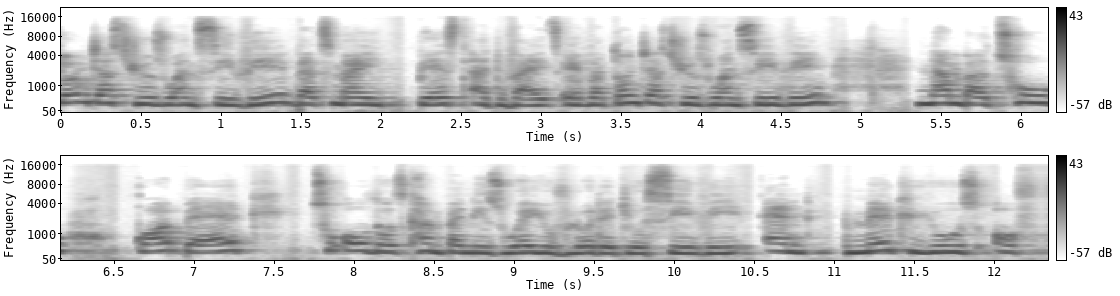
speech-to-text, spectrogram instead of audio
don't just use one CV. That's my best advice ever. Don't just use one CV. Number two, go back to all those companies where you've loaded your CV and make use of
